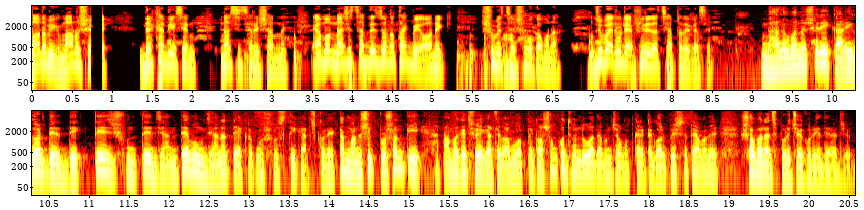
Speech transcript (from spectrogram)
মানবিক মানুষ দেখা দিয়েছেন নাসির স্যারের সামনে। এমন নাসির স্যারদের জন্য থাকবে অনেক শুভেচ্ছা, শুভকামনা। জুবাই রুনিয়া ফিরে যাচ্ছে আপনাদের কাছে। ভালো মানুষের এই কারিগরদের দেখতে, শুনতে, জানতে এবং জানাতে একরকম স্বস্তি কাজ করে। একটা মানসিক প্রশান্তি আমাকে ছুঁয়ে গেছে বাবু। আপনাকে অসংখ্য ধন্যবাদ এবং চমৎকার একটা গল্পের সাথে আমাদের সবার আজ পরিচয় করিয়ে দেওয়ার জন্য।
